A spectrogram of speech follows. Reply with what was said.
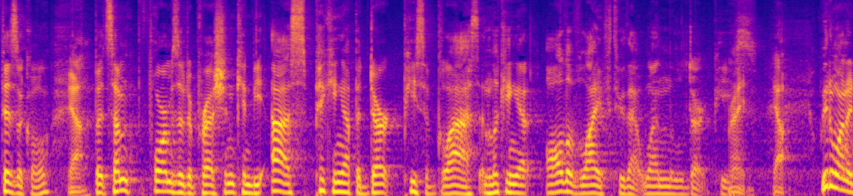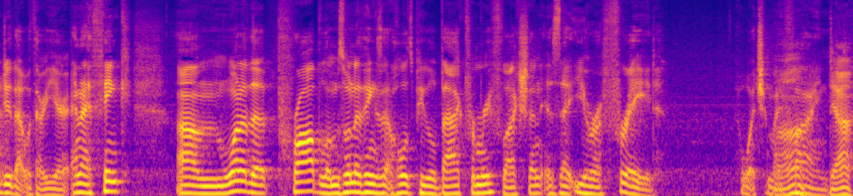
physical. Yeah. But some forms of depression can be us picking up a dark piece of glass and looking at all of life through that one little dark piece. right. Yeah. We don't want to do that with our year. And I think um, one of the problems, one of the things that holds people back from reflection is that you're afraid of what you might Oh, find. Yeah.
